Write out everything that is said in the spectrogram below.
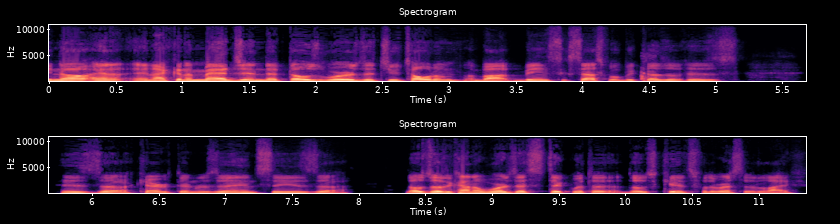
You know, and and I can imagine that those words that you told him about being successful because of his his uh, character and resiliency is uh, those are the kind of words that stick with uh, those kids for the rest of their life.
